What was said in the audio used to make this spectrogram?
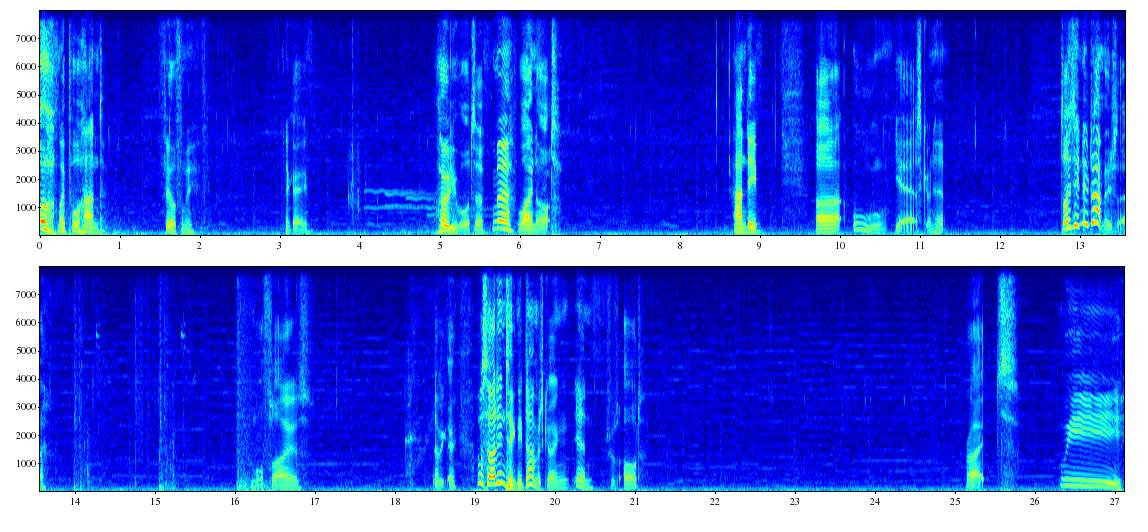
Oh, my poor hand. Feel for me. Okay. Holy water. Meh, why not? Handy. Uh, ooh, yeah, let's go and hit. Did I take no damage there? More flies. There we go. Also, I didn't take any damage going in, which was odd. Right. We.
